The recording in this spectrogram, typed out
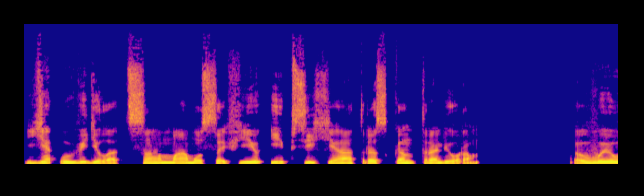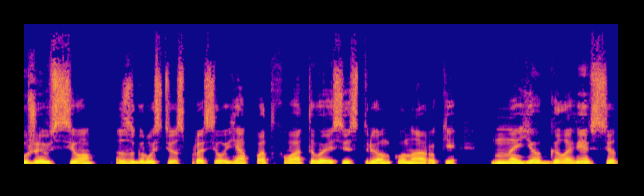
я увидел отца, маму Софию и психиатра с контролером. «Вы уже все?» – с грустью спросил я, подхватывая сестренку на руки. На ее голове все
